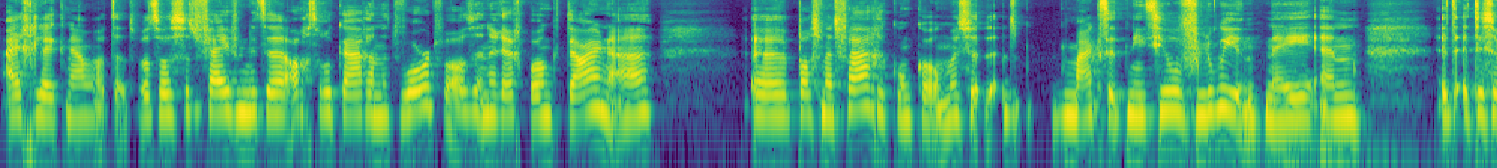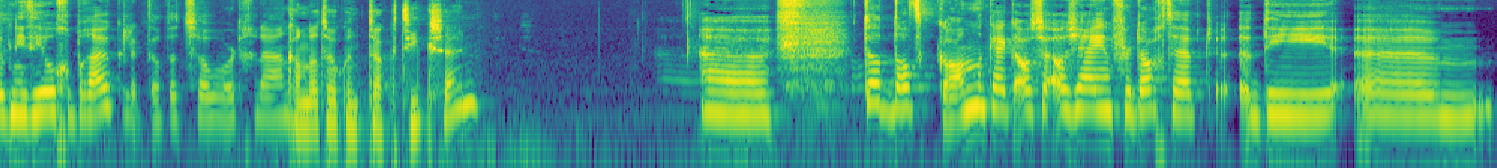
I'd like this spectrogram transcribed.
eigenlijk, nou wat, wat was het, vijf minuten achter elkaar aan het woord was. En de rechtbank daarna uh, pas met vragen kon komen. Dus het maakt het niet heel vloeiend, nee. En het, het is ook niet heel gebruikelijk dat het zo wordt gedaan. Kan dat ook een tactiek zijn? Uh, dat, dat kan. Kijk, als, als jij een verdachte hebt die, um,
